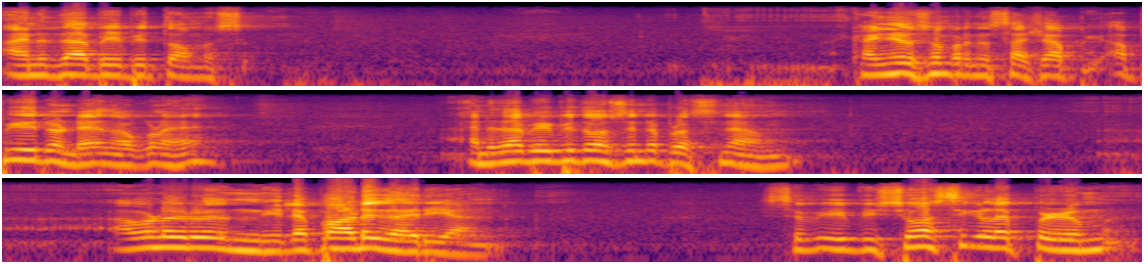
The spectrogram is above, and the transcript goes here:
അനിത ബേബി തോമസ്. കഴിഞ്ഞ ദിവസം പറഞ്ഞ സാക്ഷ്യം അപ്പി ചെയ്തിട്ടുണ്ടേ നോക്കണേ. അനിത ബേബി തോമസിന്റെ പ്രശ്നം അവളൊരു നിലപാടുകാരിയാണ്. ഈ വിശ്വാസികളെപ്പോഴും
